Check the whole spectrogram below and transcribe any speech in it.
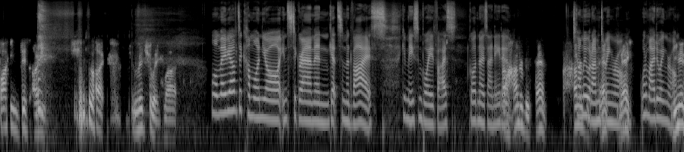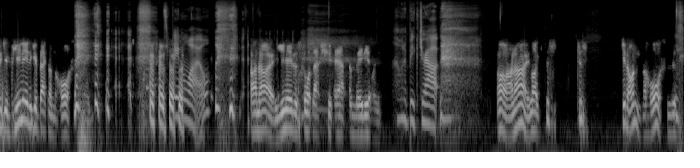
fucking disown me. like literally, like Well, maybe I'll have to come on your Instagram and get some advice. Give me some boy advice. God knows I need it. Oh, hundred percent. Tell me what I'm doing wrong. Meg, What am I doing wrong? you need to get you need to get back on the horse. It's been a while. I know. You need to sort that shit out immediately. I want a big drought. Oh, I know. Like just just get on the horse and just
